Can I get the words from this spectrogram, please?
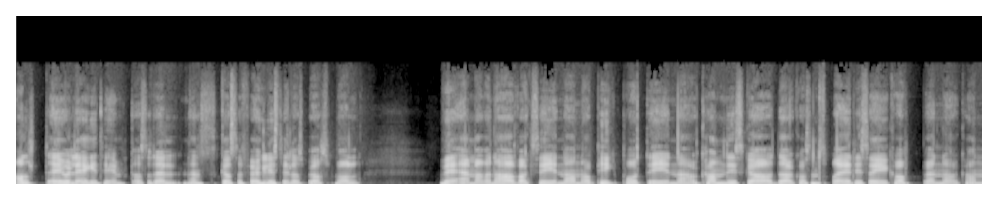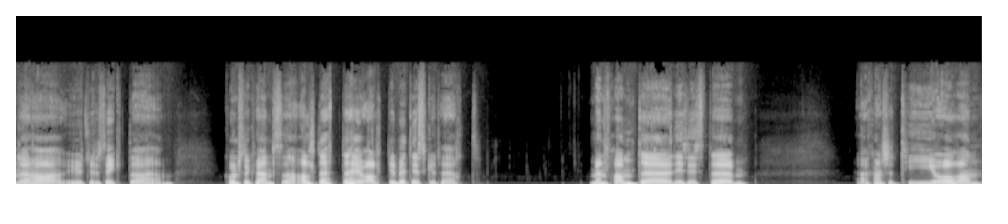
Alt er jo legitimt. Altså, En skal selvfølgelig stille spørsmål ved mRNA-vaksinene og piggproteiner, og kan de skade, og hvordan sprer de seg i kroppen, og kan det ha utilsikta konsekvenser? Alt dette har jo alltid blitt diskutert. Men fram til de siste ja, kanskje ti årene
